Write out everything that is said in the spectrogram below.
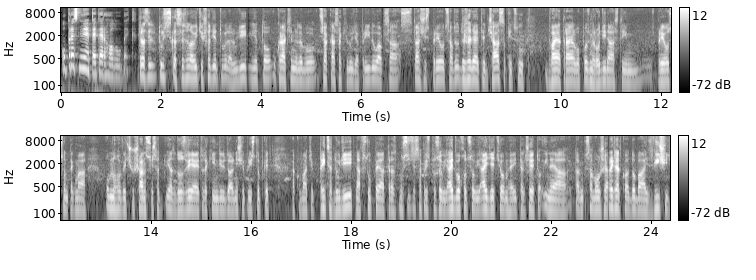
upresňuje Peter Holúbek. Teraz je turistická sezóna, vidíte, všade je tu veľa ľudí. Je to ukrátené, lebo čaká sa, keď ľudia prídu a sa snaží sprievodca držať aj ten čas, keď sú dvaja, traja, alebo povedzme rodina s tým prievodcom, tak má o mnoho väčšiu šancu, že sa viac dozvie a je to taký individuálnejší prístup, keď ako máte 30 ľudí na vstupe a teraz musíte sa prispôsobiť aj dôchodcovi, aj deťom, hej, takže je to iné a tam sa môže prehľadková doba aj zvýšiť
